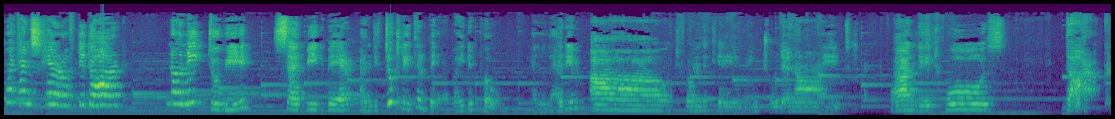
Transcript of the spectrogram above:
But I'm scared of the dark. No need to be, said Big Bear, and he took Little Bear by the paw and led him out from the cave into the night. And it was dark.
